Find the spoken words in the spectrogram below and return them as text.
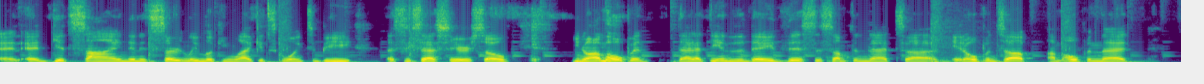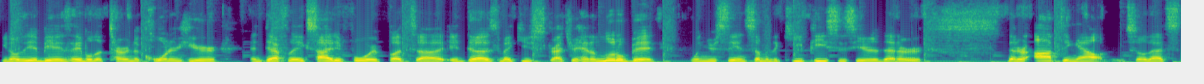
and, and get signed, and it's certainly looking like it's going to be a success here. So, you know, I'm hoping that at the end of the day, this is something that uh, it opens up. I'm hoping that, you know, the NBA is able to turn the corner here and definitely excited for it. But uh, it does make you scratch your head a little bit when you're seeing some of the key pieces here that are that are opting out. So that's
